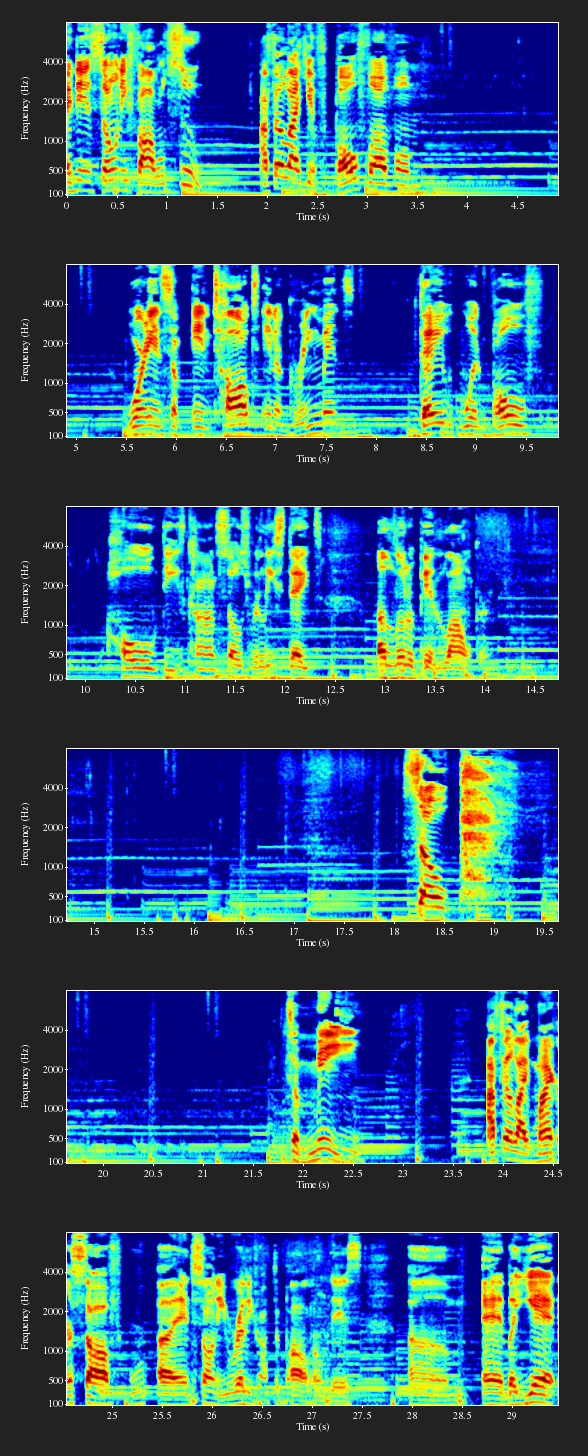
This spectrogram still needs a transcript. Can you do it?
And then Sony followed suit. I felt like if both of them were in some in talks in agreements they would both hold these consoles release dates a little bit longer. So, to me, I feel like Microsoft uh, and Sony really dropped the ball on this. Um, and but yet,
